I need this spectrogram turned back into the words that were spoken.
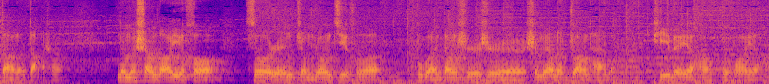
到了岛上。那么上岛以后，所有人整装集合，不管当时是什么样的状态吧，疲惫也好，恐慌也好，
